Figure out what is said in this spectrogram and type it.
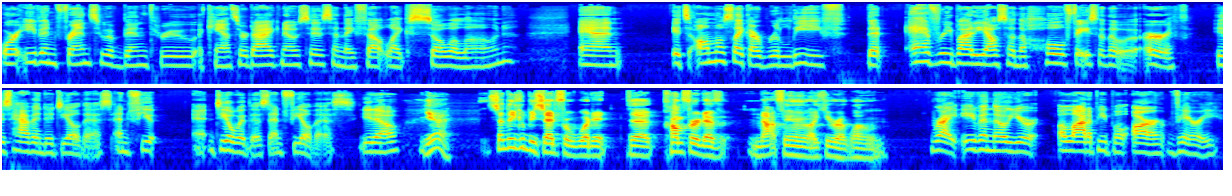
or even friends who have been through a cancer diagnosis and they felt like so alone. And it's almost like a relief that everybody else on the whole face of the earth is having to deal this and feel deal with this and feel this, you know? Yeah. Something could be said for what it the comfort of not feeling like you're alone. Right, even though you're a lot of people are very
